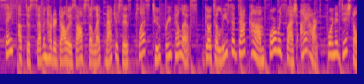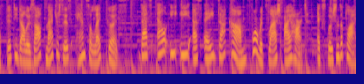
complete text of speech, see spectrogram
save up to $700 off select mattresses plus two free pillows. Go to leesa.com forward slash iHeart for an additional $50 off mattresses and select goods. That's L E E S A dot com forward slash iHeart. Exclusions apply.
